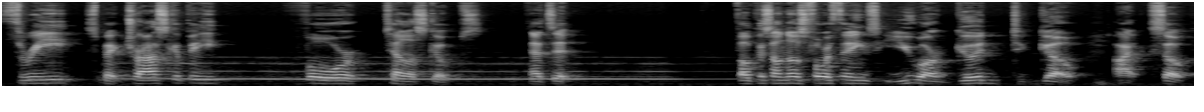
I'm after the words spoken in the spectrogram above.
Three, spectroscopy. Four, telescopes. That's it. Focus on those four things. You are good to go. All right. So,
